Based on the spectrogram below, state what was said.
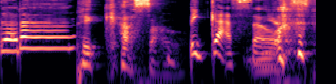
da-dun. Picasso. Picasso. Yes,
